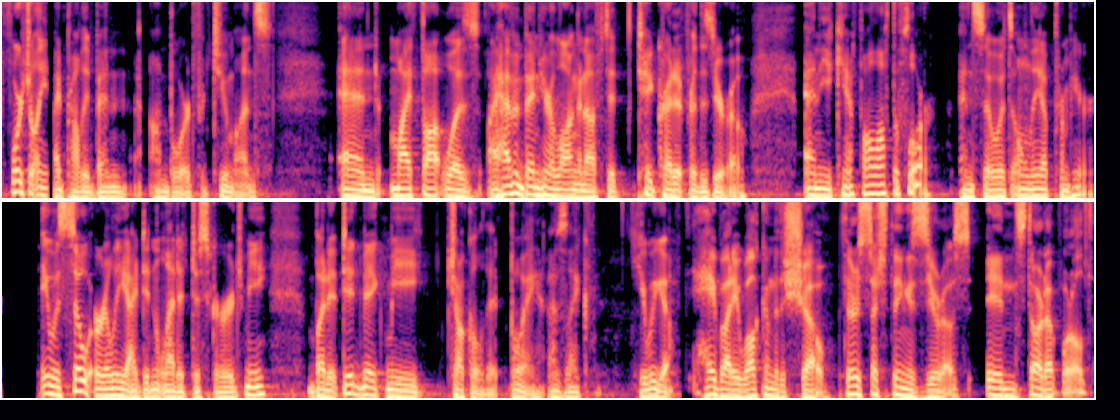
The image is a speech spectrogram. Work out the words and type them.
fortunately, I'd probably been on board for two months. And my thought was, I haven't been here long enough to take credit for the zero. And you can't fall off the floor. And so it's only up from here. It was so early, I didn't let it discourage me, but it did make me chuckle that, boy, I was like, here we go. Hey, buddy, welcome to the show. There's such thing as zeros in startup world.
